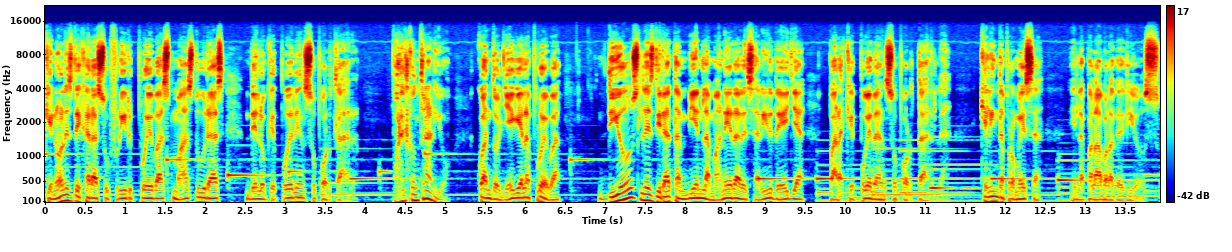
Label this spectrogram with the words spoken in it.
que no les dejará sufrir pruebas más duras de lo que pueden soportar? Por el contrario, cuando llegue la prueba, Dios les dirá también la manera de salir de ella para que puedan soportarla. Qué linda promesa en la palabra de Dios.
